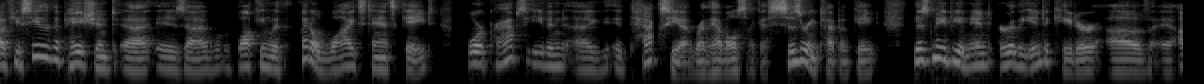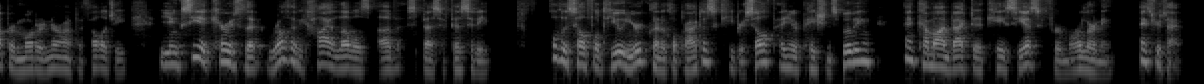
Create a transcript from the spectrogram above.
Now, if you see that the patient uh, is uh, walking with quite a wide stance gait, or perhaps even uh, ataxia, where they have almost like a scissoring type of gait, this may be an in early indicator of uh, upper motor neuron pathology. You can see it carries with it relatively high levels of specificity. Hope this helpful to you in your clinical practice. Keep yourself and your patients moving, and come on back to KCS for more learning. Thanks for your time.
